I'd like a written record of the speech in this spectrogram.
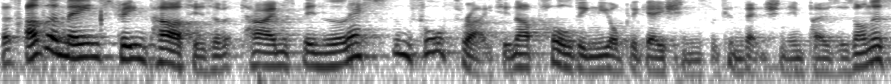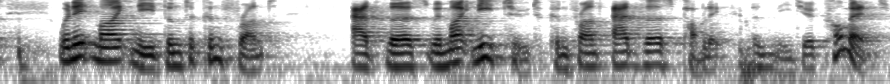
that other mainstream parties have at times been less than forthright in upholding the obligations the Convention imposes on us when it might need them to confront adverse, we might need to, to confront adverse public and media comment.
